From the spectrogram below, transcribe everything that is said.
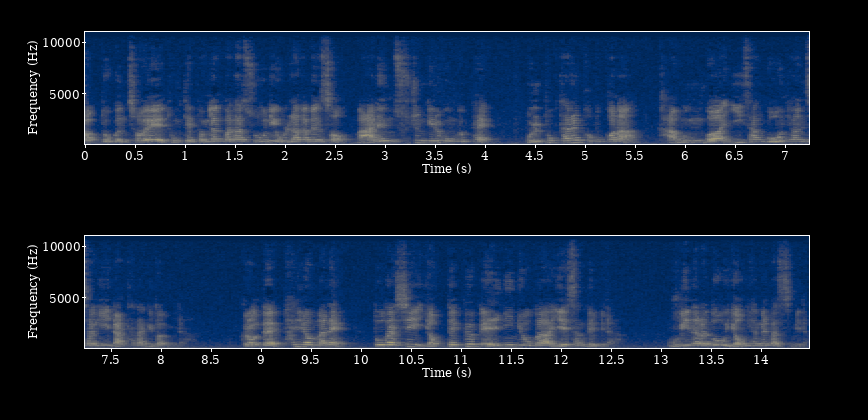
적도 근처에 동태평양 바다 수온이 올라가면서 많은 수증기를 공급해 물폭탄을 퍼붓거나 가뭄과 이상고온 현상이 나타나기도 합니다. 그런데 8년 만에 또다시 역대급 엘니뇨가 예상됩니다. 우리나라도 영향을 받습니다.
